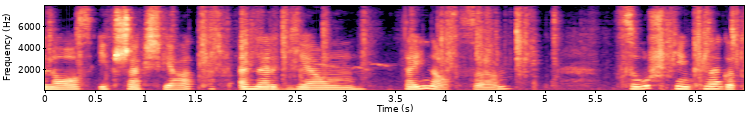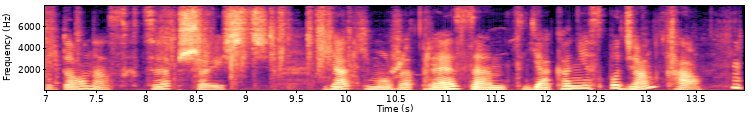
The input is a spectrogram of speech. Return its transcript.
los i wszechświat w energię tej nocy? Cóż pięknego tu do nas chce przyjść? Jaki może prezent? Jaka niespodzianka?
